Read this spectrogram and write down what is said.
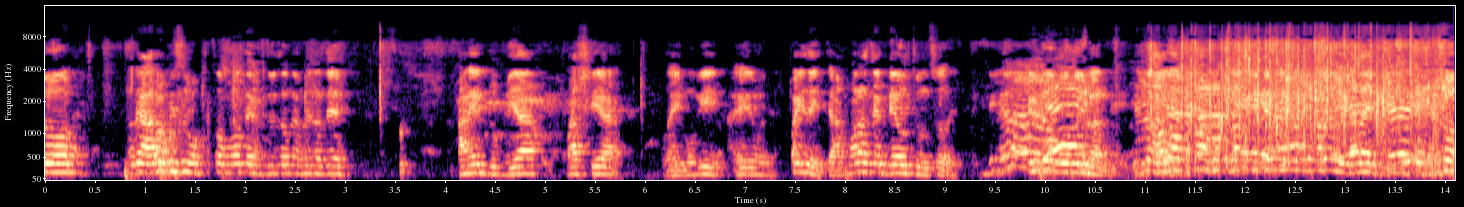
তো মানে আরও কিছু বক্তব্য দুজনে হইল যে পানির ডুবিয়া আপনারা যে দেও তুলছ এটা বলইবার নেই এটা হলো তো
